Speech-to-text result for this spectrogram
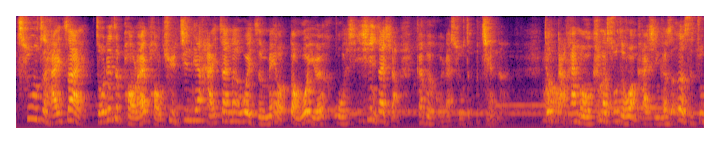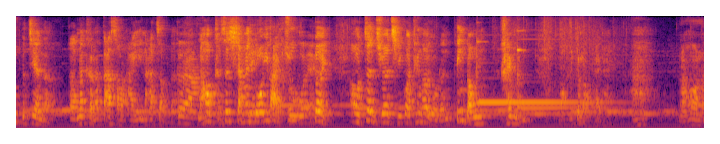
梳子还在，昨天是跑来跑去，今天还在那个位置没有动。我以为我心里在想，该不会回来梳子不见了？就打开门，我看到梳子，我很开心。可是二十株不见了，呃，那可能打扫阿姨拿走了。对啊然后可是下面多一百株欸，对。然后正觉得奇怪，听到有人叮咚开门，哇，一个老太太，啊，然后呢？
